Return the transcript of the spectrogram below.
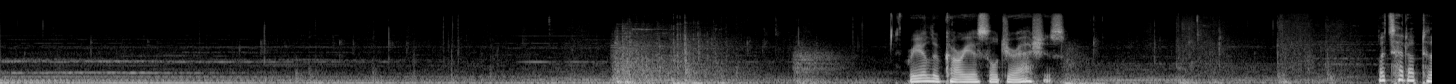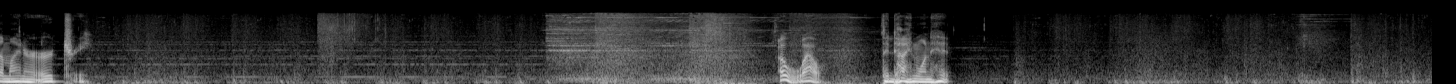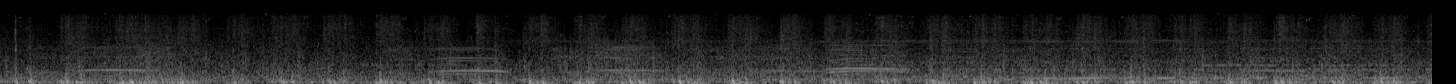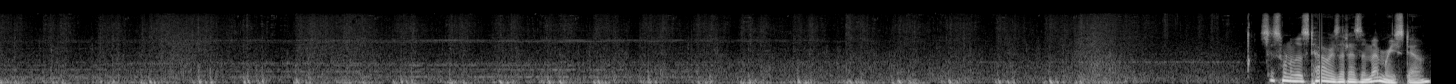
Raya Lucaria Soldier Ashes. Let's head up to the minor Erd Tree. Oh, wow. They die in one hit. It's just one of those towers that has a memory stone.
